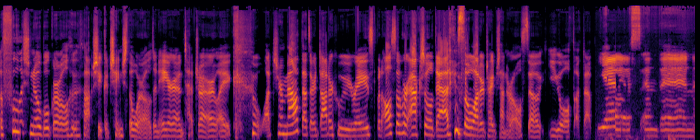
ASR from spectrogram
a foolish noble girl who thought she could change the world. And Ayura and Tetra are like, watch your mouth. That's our daughter who we raised, but also her actual dad is the water tribe general. So you all fucked up. Yes. And then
